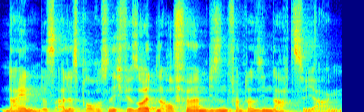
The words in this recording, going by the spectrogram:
Nein, das alles braucht es nicht. Wir sollten aufhören, diesen Fantasien nachzujagen.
